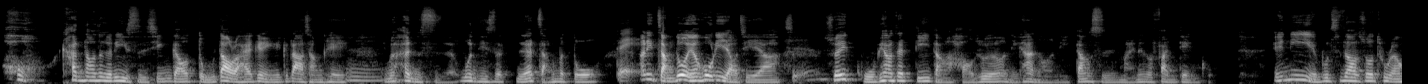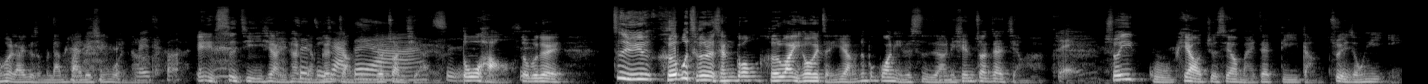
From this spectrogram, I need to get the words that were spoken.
嚯！看到这个历史新高，赌到了还给你一个大长黑，嗯，你们恨死了。问题是人家涨那么多，对，啊，你涨多也要获利了结啊。是。所以股票在低档的好处就是说，你看哦，你当时买那个饭店股。哎，你也不知道说突然会来个什么蓝白的新闻啊？没错。哎，你刺激一下，你看两根涨停就赚起来了，多好，对不对？至于合不合的成功，合完以后会怎样，那不关你的事啊，你先赚再讲啊。对。所以股票就是要买在低档，最容易赢。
